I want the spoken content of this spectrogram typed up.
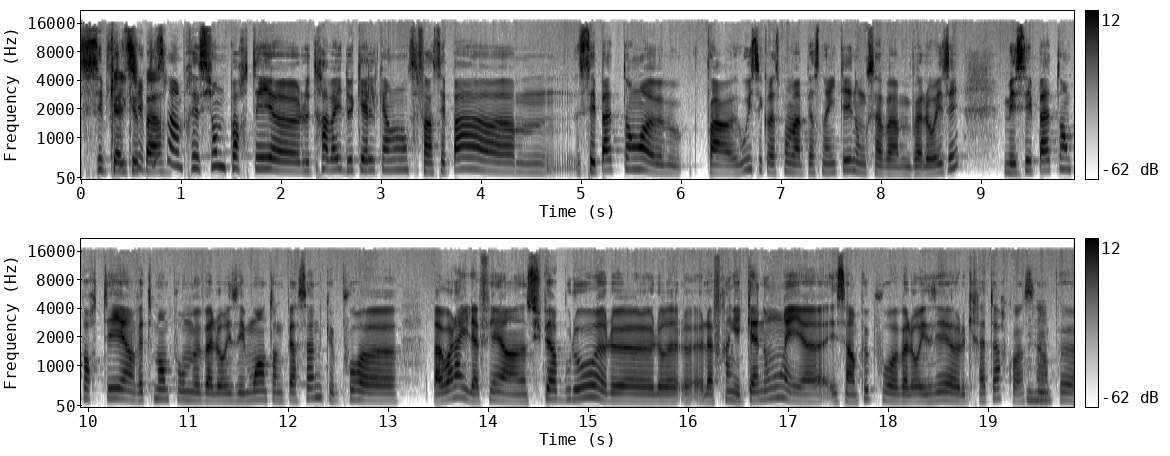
c'est plus, plus l'impression de porter euh, le travail de quelqu'un. Enfin, c'est pas, euh, c'est pas tant. euh, Enfin, oui, ça correspond à ma personnalité, donc ça va me valoriser. Mais c'est pas tant porter un vêtement pour me valoriser moi en tant que personne que pour. bah voilà, il a fait un super boulot. Le, le- la fringue est canon et, et c'est un peu pour valoriser le créateur, quoi. C'est Mhm. un peu.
